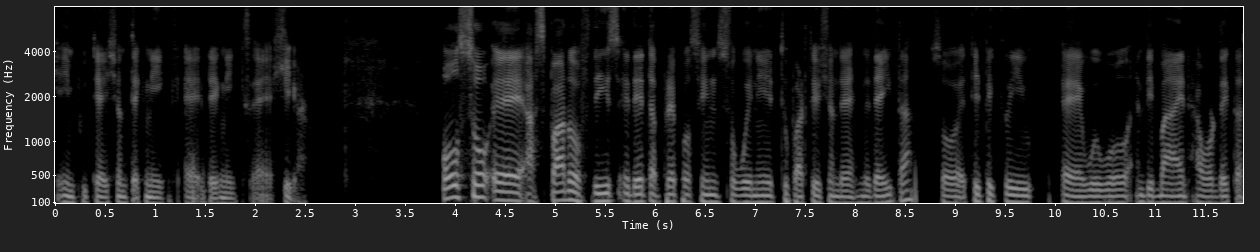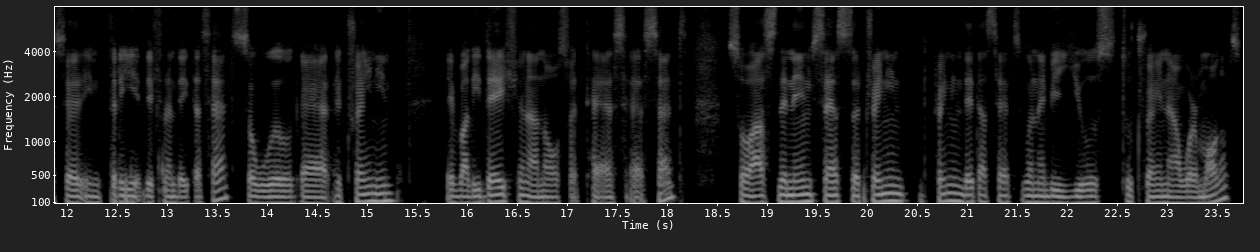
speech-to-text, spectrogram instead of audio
imputation technique uh, techniques uh, here. Also, as part of this data preprocessing, so we need to partition the, the data. So typically, we will divide our data set in three different data sets. So we'll get a training, a validation, and also a test set. So as the name says, the training, the training data set is going to be used to train our models.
